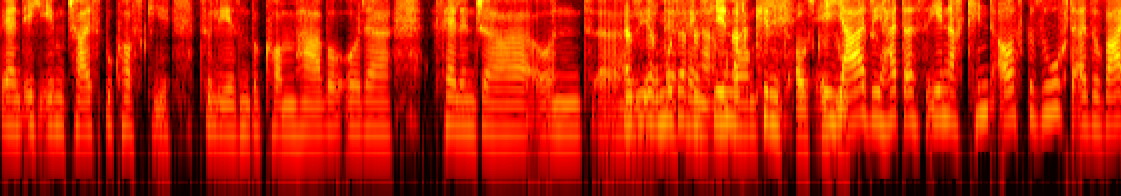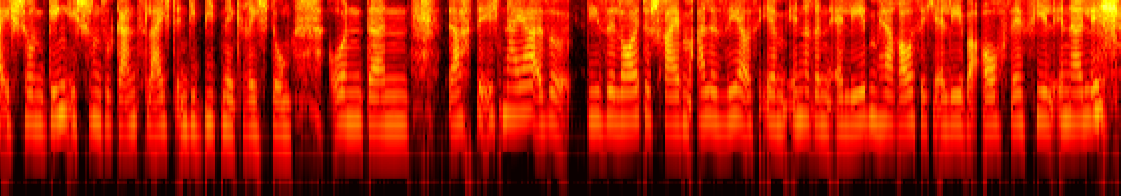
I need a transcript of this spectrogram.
während ich eben Charles Bukowski zu lesen bekommen habe oder Salinger und ähm, Also Ihre Mutter hat das je nach. Kind ausgesucht. Ja, sie hat das je nach Kind ausgesucht. Also war ich schon, ging ich schon so ganz leicht in die Beatnik-Richtung. Und dann dachte ich, naja, also diese Leute schreiben alle sehr aus ihrem inneren Erleben heraus. Ich erlebe auch sehr viel innerlich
